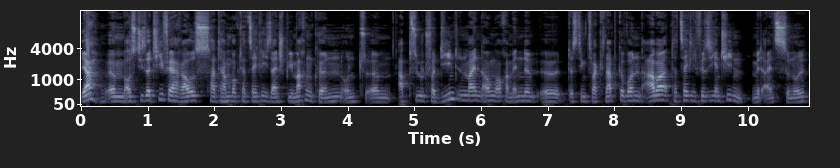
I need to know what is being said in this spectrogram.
ja, ähm, aus dieser Tiefe heraus hat Hamburg tatsächlich sein Spiel machen können und ähm, absolut verdient in meinen Augen auch am Ende äh, das Ding zwar knapp gewonnen, aber tatsächlich für sich entschieden mit 1 zu 0.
